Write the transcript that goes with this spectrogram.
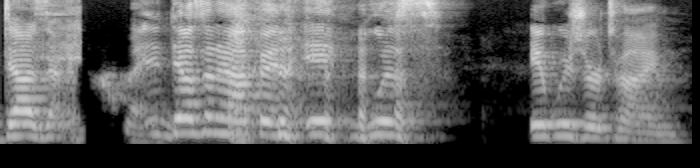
Doesn't happen. It doesn't happen. It was it was your time.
